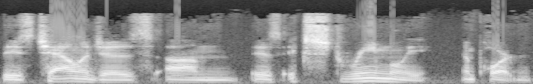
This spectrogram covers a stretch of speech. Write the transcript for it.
these challenges um, is extremely important.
